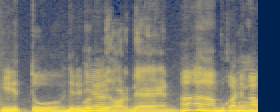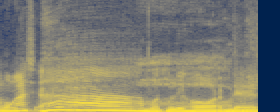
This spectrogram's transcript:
Gitu. Jadi buat dia beli horden. Ah, bukan yang nggak mau ngasih. Ah, buat beli horden.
